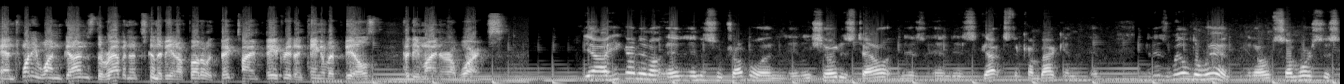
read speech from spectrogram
And 21 Guns, the Revenant's going to be in a photo with Big Time Patriot and King of Appeals for the minor awards yeah, he got in, in, into some trouble, and, and he showed his talent and his and his guts to come back and, and, and his will to win. You know, some horses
